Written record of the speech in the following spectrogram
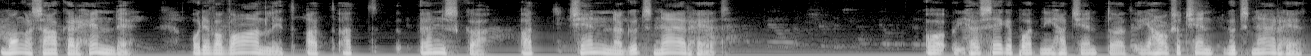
många saker hände. Och det var vanligt att, att önska, att känna Guds närhet. Och jag är säker på att ni har känt, och att jag har också känt Guds närhet.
